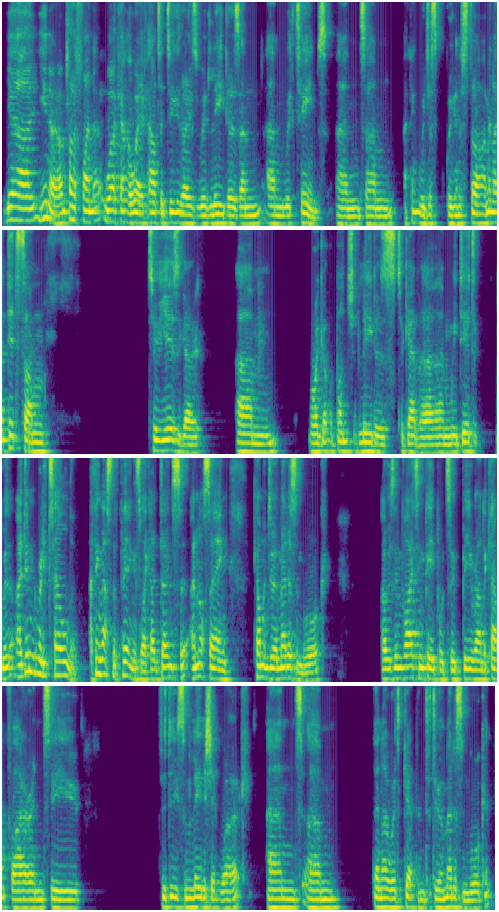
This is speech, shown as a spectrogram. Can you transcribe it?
yeah, you know, I'm trying to find out, work out a way of how to do those with leaders and and with teams. And um, I think we're just we're going to start. I mean, I did some two years ago um, where I got a bunch of leaders together and we did. With, I didn't really tell them. I think that's the thing. It's like I don't. I'm not saying come and do a medicine walk. I was inviting people to be around a campfire and to to do some leadership work, and um, then I would get them to do a medicine walk. And,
